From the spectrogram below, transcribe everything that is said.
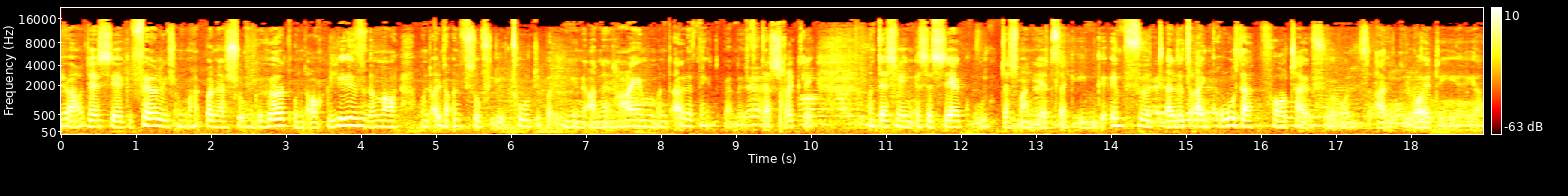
Ja, der ist sehr gefährlich und hat man das schon gehört und auch gelesen immer und so viele Tote bei ihnen in anderen Heimen und alles, nicht. das ist schrecklich. Und deswegen ist es sehr gut, dass man jetzt dagegen geimpft wird. Also ein großer Vorteil für uns alte Leute hier, ja.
